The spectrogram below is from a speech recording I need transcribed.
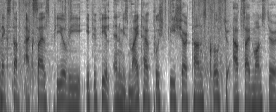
Next up, Ax1Le's POV. If you feel enemies might have pushed B short tons close to outside monster,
